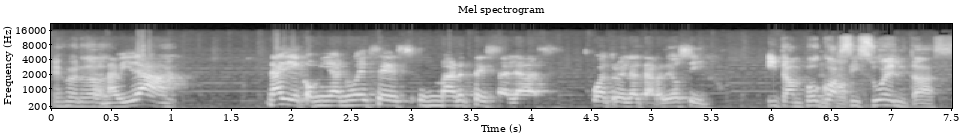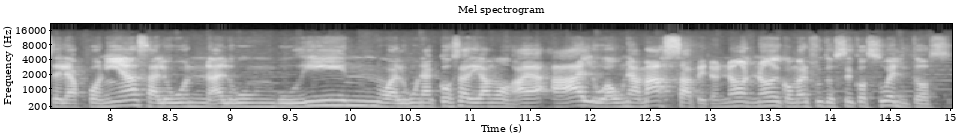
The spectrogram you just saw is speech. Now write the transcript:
Es verdad. La Navidad. Nadie comía nueces un martes a las 4 de la tarde, ¿o sí? Y tampoco así sueltas, se las ponías a algún, algún budín o alguna cosa, digamos, a, algo, a una masa, pero no, no de comer frutos secos sueltos.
